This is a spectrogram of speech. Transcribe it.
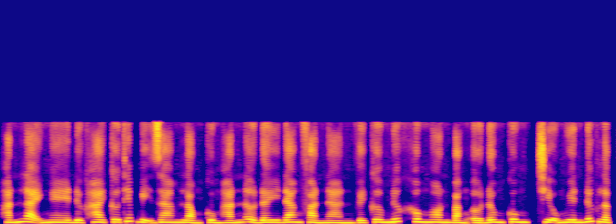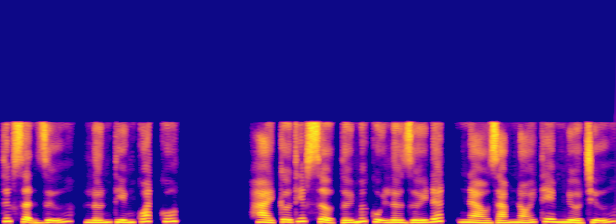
hắn lại nghe được hai cơ thiếp bị giam lỏng cùng hắn ở đây đang phàn nàn về cơm nước không ngon bằng ở Đông Cung, Triệu Nguyên Đức lập tức giận dữ, lớn tiếng quát cốt. Hai cơ thiếp sợ tới mức cụi lơ dưới đất, nào dám nói thêm nửa chữ,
